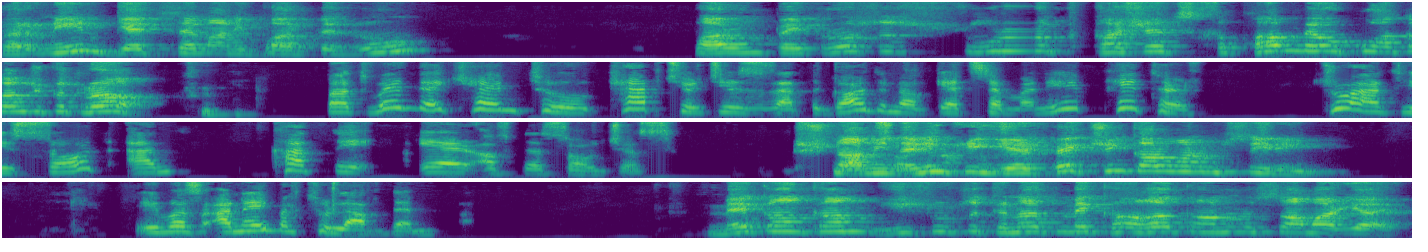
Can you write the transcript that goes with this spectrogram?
բռնին Գեթսեմանի պարտեզում, Պարոն Պետրոսը սուրը քաշեց խփավ մեկ ու ականջը կտրավ։ But when they came to capture Jesus at the Garden of Gethsemane, Peter drew out his sword and cut the ear of the soldiers. Ճշնամիներին չի երբեք չին կարողանում սիրին։ He was unable to love them. Մեկ անգամ Հիսուսը գնաց մեկ քաղաք անունը Սամարիա էր։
